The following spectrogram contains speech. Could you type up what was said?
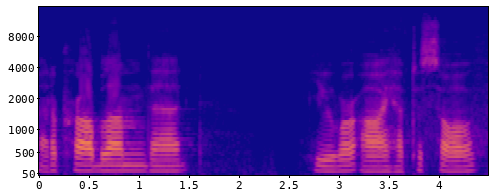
Not a problem that you or I have to solve.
